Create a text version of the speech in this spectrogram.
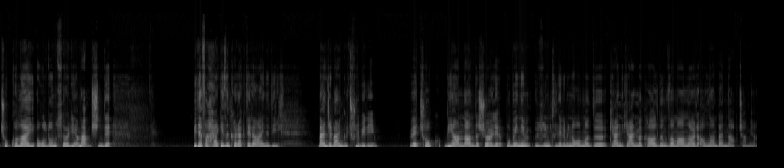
çok kolay olduğunu söyleyemem. Şimdi bir defa herkesin karakteri aynı değil. Bence ben güçlü biriyim. Ve çok bir yandan da şöyle bu benim üzüntülerimin olmadığı kendi kendime kaldığım zamanlarda Allah'ım ben ne yapacağım ya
